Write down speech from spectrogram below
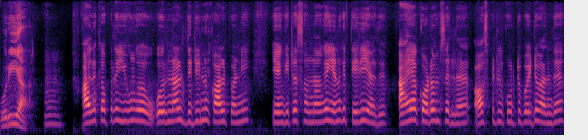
ஒரியா? ம். அதுக்கப்புறம் இவங்க ஒரு நாள் திடீர்னு கால் பண்ணி என்கிட்ட சொன்னாங்க எனக்கு தெரியாது. ஆயாக்கு உடம்பு சரியில்லை. ஹாஸ்பிட்டல் கூப்பிட்டு போயிட்டு வந்தேன்.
